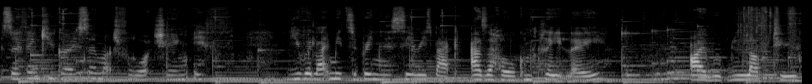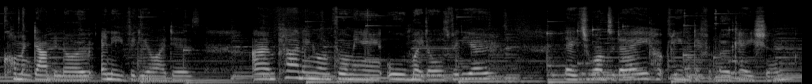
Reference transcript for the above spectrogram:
So thank you guys so much for watching. If you would like me to bring this series back as a whole completely, I would love to. Comment down below any video ideas. I'm planning on filming all my dolls video later on today, hopefully in a different location,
